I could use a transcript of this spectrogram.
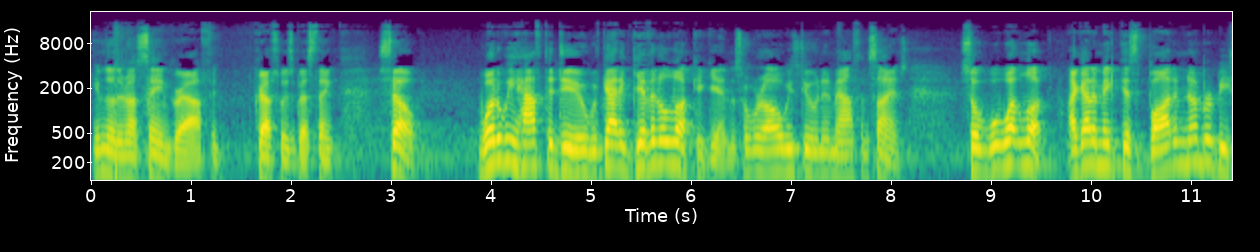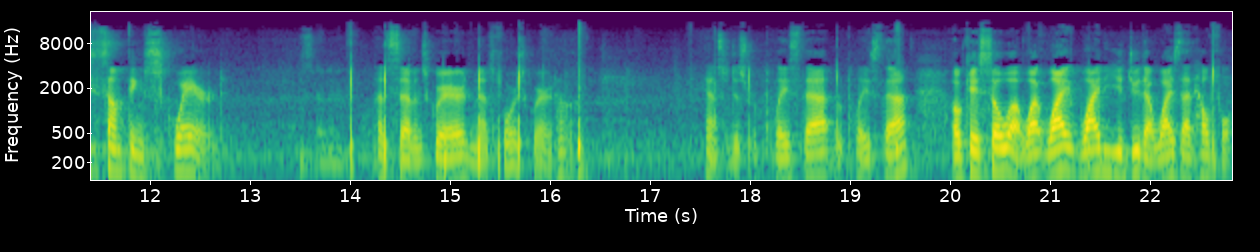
Even though they're not saying graph, it, graph's always the best thing. So, what do we have to do? We've got to give it a look again. That's what we're always doing in math and science. So, what look? I got to make this bottom number be something squared. That's 7 squared, and that's 4 squared, huh? Yeah, so just replace that replace that. Okay, so what? Why, why, why do you do that? Why is that helpful?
